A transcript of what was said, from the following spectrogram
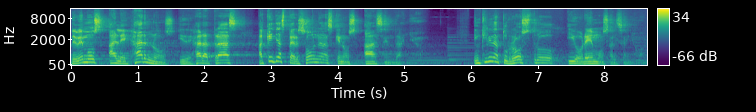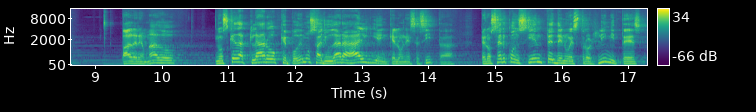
debemos alejarnos y dejar atrás aquellas personas que nos hacen daño. Inclina tu rostro y oremos al Señor. Padre amado, nos queda claro que podemos ayudar a alguien que lo necesita, pero ser conscientes de nuestros límites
